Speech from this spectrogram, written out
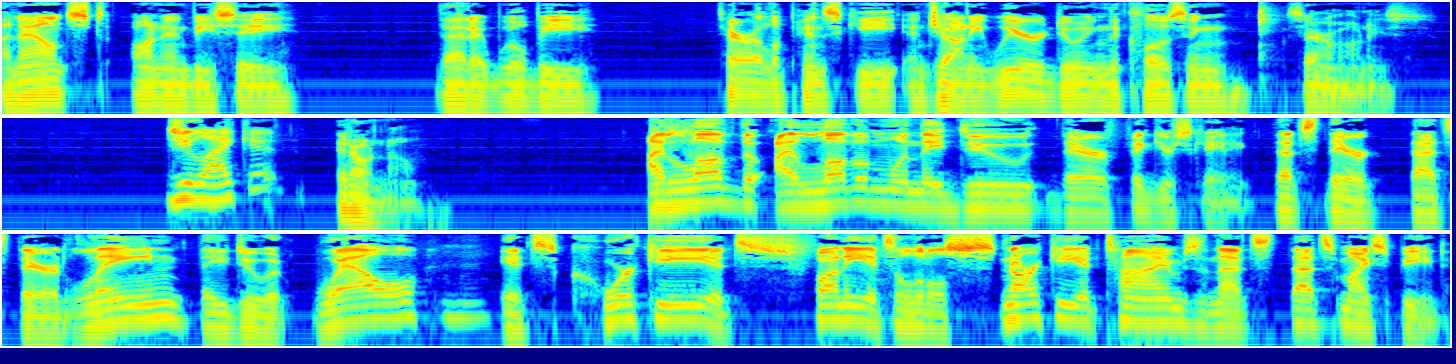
announced on NBC that it will be Tara Lipinski and Johnny Weir doing the closing ceremonies. Do you like it? I don't know. I love the I love them when they do their figure skating. That's their that's their lane. They do it well. Mm-hmm. It's quirky, it's funny, it's a little snarky at times and that's that's my speed.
